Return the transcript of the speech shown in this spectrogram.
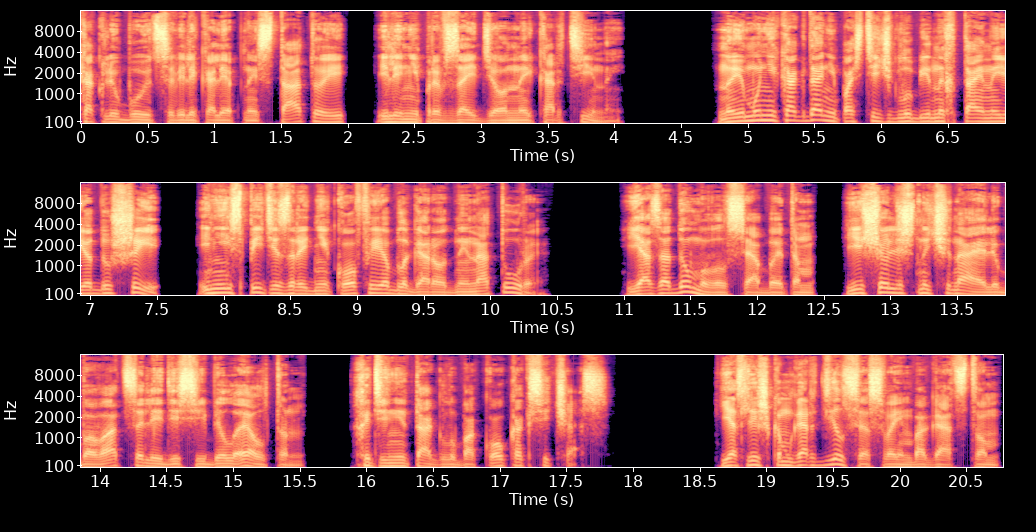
как любуются великолепной статуей или непревзойденной картиной. Но ему никогда не постичь глубинных тайн ее души и не испить из родников ее благородной натуры. Я задумывался об этом, еще лишь начиная любоваться леди Сибил Элтон, хоть и не так глубоко, как сейчас. Я слишком гордился своим богатством,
